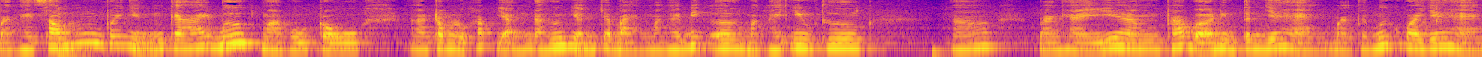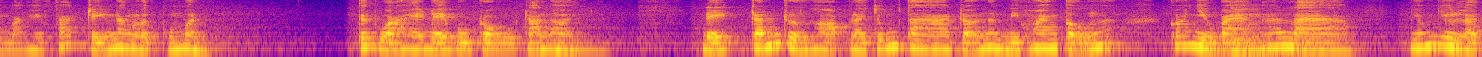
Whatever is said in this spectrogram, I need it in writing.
bạn hãy sống với những cái bước mà vũ trụ à, trong luật hấp dẫn đã hướng dẫn cho bạn. Bạn hãy biết ơn bạn hãy yêu thương. Đó. Bạn hãy um, phá vỡ niềm tin giới hạn bạn phải bước qua giới hạn bạn hãy phát triển năng lực của mình. Kết quả hãy để vũ trụ trả lời. Để tránh trường hợp là chúng ta trở nên bị hoang tưởng có nhiều bạn á là giống như là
